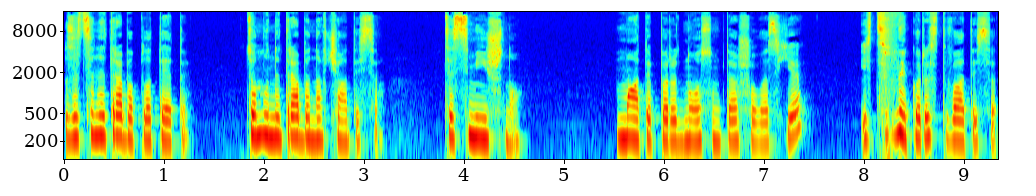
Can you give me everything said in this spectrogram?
за це не треба платити. Цьому не треба навчатися. Це смішно мати перед носом те, що у вас є, і цим не користуватися.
